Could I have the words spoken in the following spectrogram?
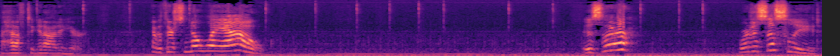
I have to get out of here. Yeah, but there's no way out! Is there? Where does this lead?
